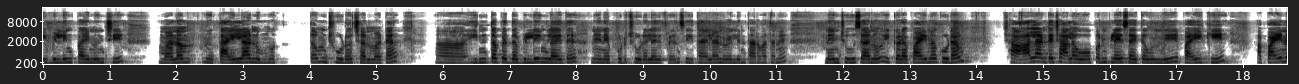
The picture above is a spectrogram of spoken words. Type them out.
ఈ బిల్డింగ్ పైనుంచి మనం థాయిలాండ్ మొత్తం మొత్తం చూడవచ్చు అనమాట ఇంత పెద్ద బిల్డింగ్లు అయితే నేను ఎప్పుడు చూడలేదు ఫ్రెండ్స్. ఈ థాయిలాండ్ వెళ్ళిన తర్వాతనే నేను చూశాను. ఇక్కడ పైన కూడా చాలా అంటే చాలా ఓపెన్ ప్లేస్ అయితే ఉంది పైకి. ఆ పైన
